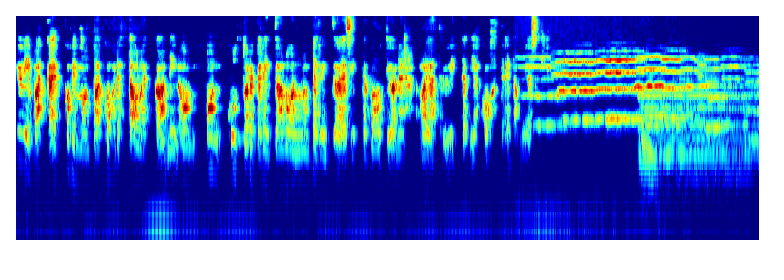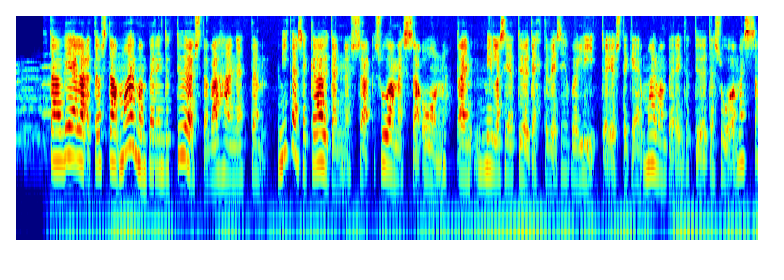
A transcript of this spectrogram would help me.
hyvin, vaikka ei kovin montaa kohdetta olekaan, niin on, on kulttuuriperintöä, luonnonperintöä ja sitten valtioiden rajat ylittäviä kohteita myöskin. Tämä vielä tuosta maailmanperintötyöstä vähän, että mitä se käytännössä Suomessa on, tai millaisia työtehtäviä siihen voi liittyä, jos tekee maailmanperintötyötä Suomessa?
